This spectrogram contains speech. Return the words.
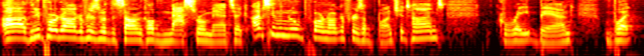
Uh, the new pornographers with a song called Mass Romantic. I've seen the new pornographers a bunch of times. Great band, but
